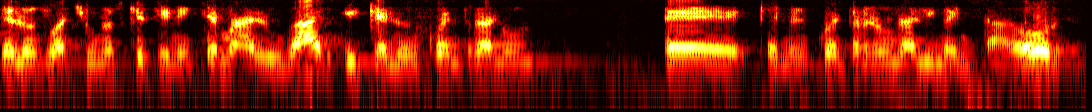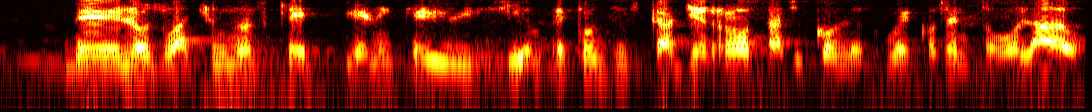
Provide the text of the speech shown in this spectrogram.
de los huachunos que tienen que madrugar y que no encuentran un eh, que no encuentran un alimentador, de los huachunos que tienen que vivir siempre con sus calles rotas y con los huecos en todo lado,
